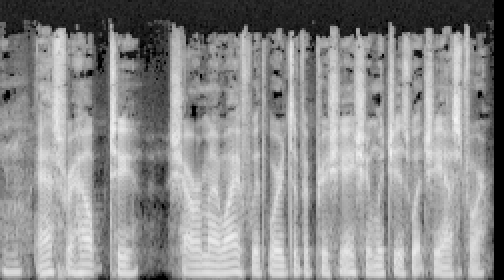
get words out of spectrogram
You know, ask for help to shower my wife with words of appreciation, which is what she asked for.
